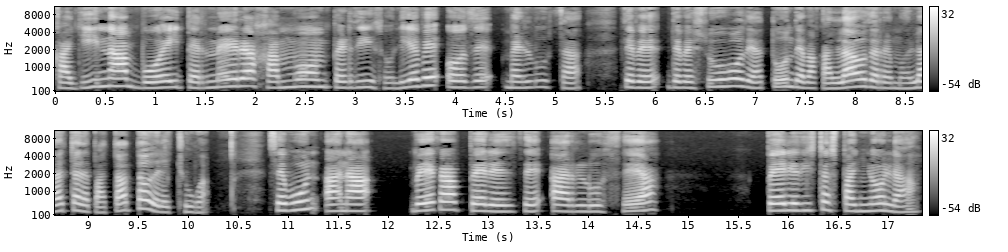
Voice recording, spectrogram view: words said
gallina, buey, ternera, jamón, perdiz o lieve o de merluza, de, de besugo, de atún, de bacalao, de remolacha, de patata o de lechuga. Según Ana Vega Pérez de Arlucea, periodista española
